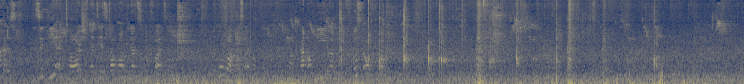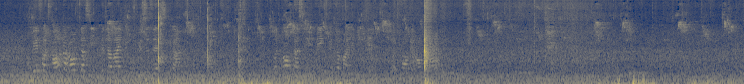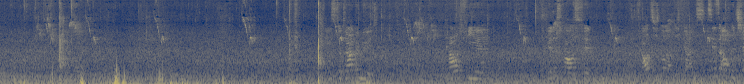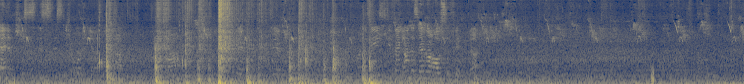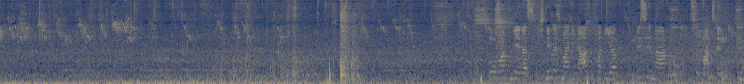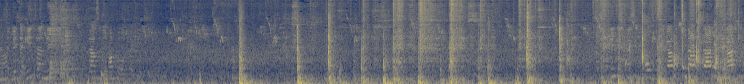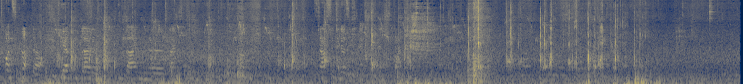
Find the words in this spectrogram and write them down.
Sache ist, wir sind nie enttäuscht, wenn sie jetzt doch mal wieder zurückfallen sollen. Wir beobachten es einfach. Da kann auch nie irgendwie Frust aufkommen. Und wir vertrauen darauf, dass sie mittlerweile ihre Füße setzen kann. Und auch, dass sie den Weg mittlerweile hier kennt. Vertrauen wir auch drauf. Sie ist total bemüht. Kaut viel. Will es rausfinden. beobachten wir dass Ich nehme jetzt mal die Nase von ihr ein bisschen nach zur Wand hin, ja. damit der Hintern nicht da so die Rampe runtergeht. Ich finde ich ein bisschen grob, sogar die Nase trotzdem noch da. Die hat eine kleine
